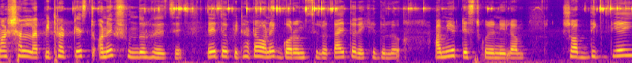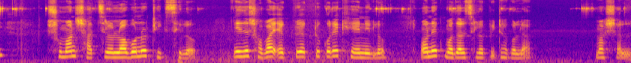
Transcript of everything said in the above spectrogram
মার্শাল্লাহ পিঠার টেস্ট অনেক সুন্দর হয়েছে। এই তো পিঠাটা অনেক গরম ছিল, তাই তো রেখে দিল। আমিও টেস্ট করে নিলাম। সব দিক দিয়েই সমান স্বাদ ছিল, লবণও ঠিক ছিল। এই যে সবাই একটু একটু করে খেয়ে নিল। অনেক মজার ছিল পিঠাগুলা। মার্শাল্লাহ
